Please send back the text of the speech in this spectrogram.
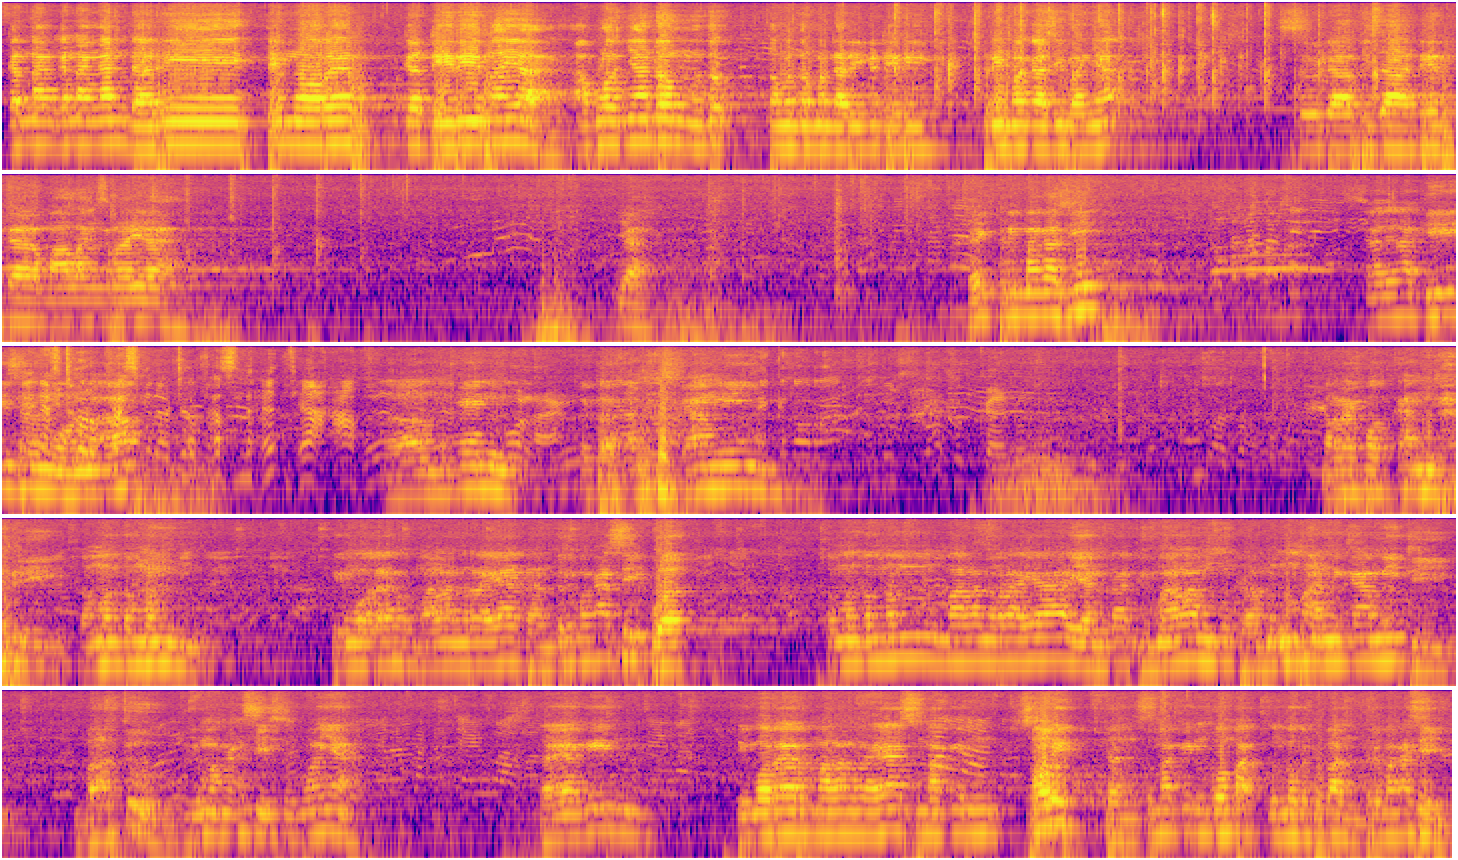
kenang-kenangan dari Timorer Kediri Raya. Aplausnya dong untuk teman-teman dari Kediri Terima kasih banyak Sudah bisa hadir ke Malang Raya. Ya. Baik, terima kasih. Sekali lagi saya mohon maaf. Eh, mungkin kedatangan kami merepotkan dari teman-teman Timur Malang Raya dan terima kasih buat teman-teman Malang Raya yang tadi malam sudah menemani kami di Batu terima kasih semuanya. Saya yakin Timur Malang Raya semakin solid dan semakin kompak untuk ke depan. Terima kasih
